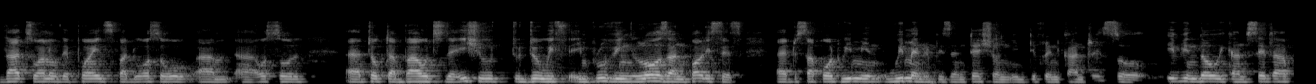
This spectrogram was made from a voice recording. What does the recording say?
that's one of the points, but also um, uh, also uh, talked about the issue to do with improving laws and policies uh, to support women women representation in different countries. So even though we can set up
